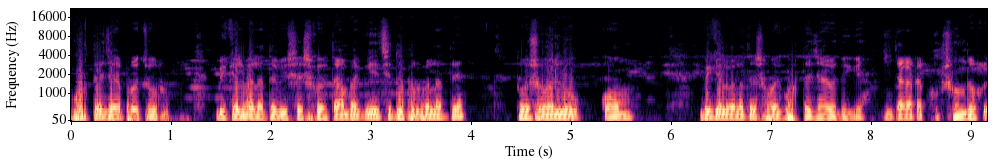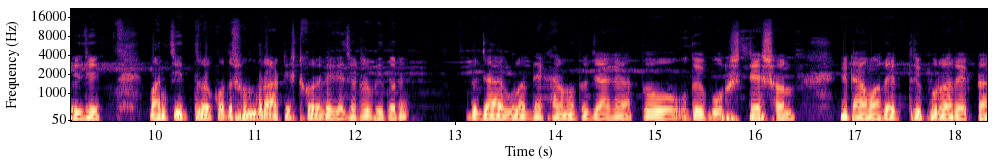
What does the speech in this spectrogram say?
ঘুরতে যায় প্রচুর। বিকেলবেলাতে বিশেষ করে। তো আমরা গিয়েছি দুপুরবেলাতে। তো ওই সময় লোক কম। বিকেলবেলাতে সবাই ঘুরতে যায় ওদিকে জায়গাটা খুব সুন্দর, এই যে মানচিত্র, কত সুন্দর আর্টিস্ট করে রেখেছে ওটার ভিতরে। তো জায়গাগুলো দেখার মতো জায়গা, তো উদয়পুর স্টেশন, এটা আমাদের ত্রিপুরার একটা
